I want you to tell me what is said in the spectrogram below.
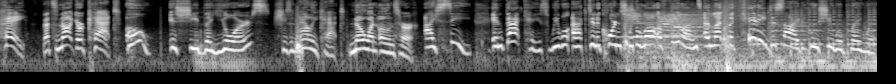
Hey, that's not your cat. Oh, is she the yours? She's an alley cat. No one owns her. I see. In that case, we will act in accordance with the law of felines and let the kitty decide who she will play with.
